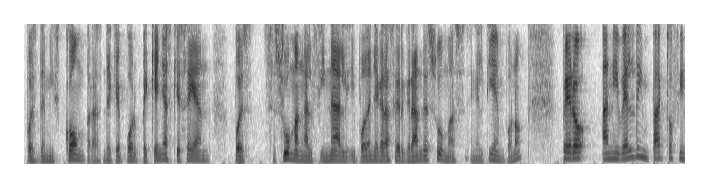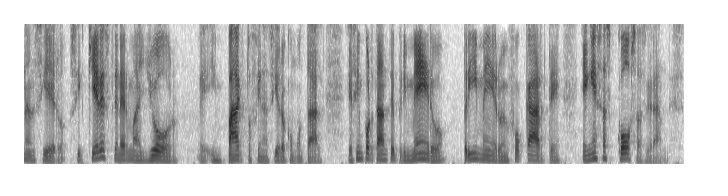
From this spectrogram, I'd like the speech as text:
pues de mis compras, de que por pequeñas que sean, pues se suman al final y pueden llegar a ser grandes sumas en el tiempo, ¿no? Pero a nivel de impacto financiero, si quieres tener mayor eh, impacto financiero como tal, es importante primero, primero enfocarte en esas cosas grandes.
